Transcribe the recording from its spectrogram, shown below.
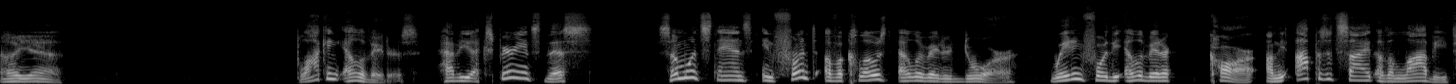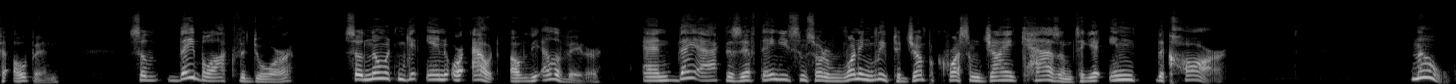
Oh, yeah blocking elevators. Have you experienced this? Someone stands in front of a closed elevator door, waiting for the elevator car on the opposite side of the lobby to open. So they block the door so no one can get in or out of the elevator. And they act as if they need some sort of running leap to jump across some giant chasm to get in the car. No.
